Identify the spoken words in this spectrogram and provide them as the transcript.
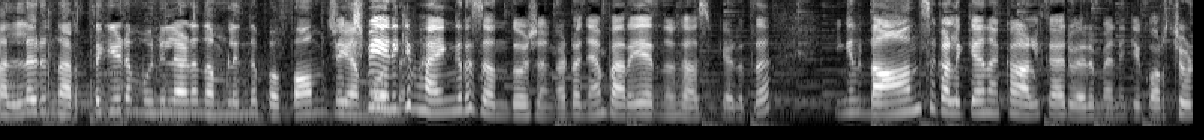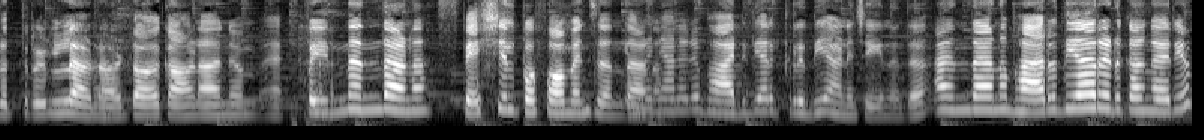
നല്ലൊരു നർത്തകിയുടെ മുന്നിലാണ് നമ്മൾ ഇന്ന് പെർഫോം ചെയ്യാൻ എനിക്ക് ഭയങ്കര സന്തോഷം കേട്ടോ. ഞാൻ പറയായിരുന്നു ശാസിക്ക് അടുത്ത് ഇങ്ങനെ ഡാൻസ് കളിക്കാനൊക്കെ ആൾക്കാർ വരുമ്പോൾ എനിക്ക് കുറച്ചുകൂടെ ത്രില്ലാണ് കേട്ടോ കാണാനും. ഇപ്പൊ അപ്പൊ ഇന്ന് എന്താണ് സ്പെഷ്യൽ പെർഫോമൻസ് എന്താണ്? ഞാനൊരു ഭാരതിയാർ കൃതിയാണ് ചെയ്യുന്നത്. എന്താണ് ഭാരതിയാർ എടുക്കാൻ കാര്യം?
